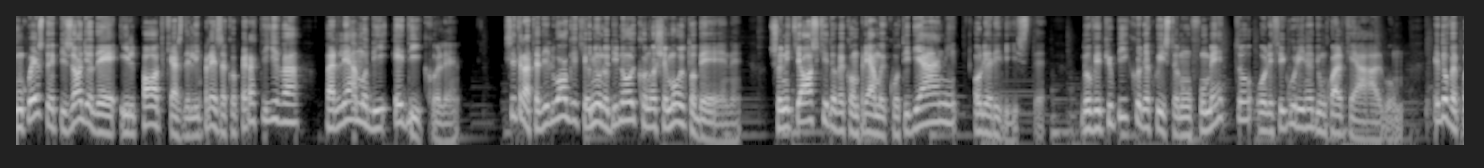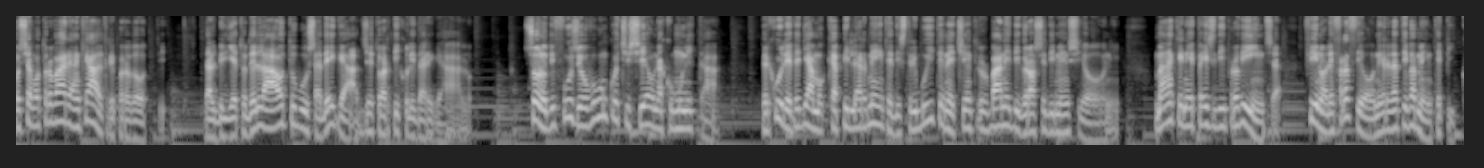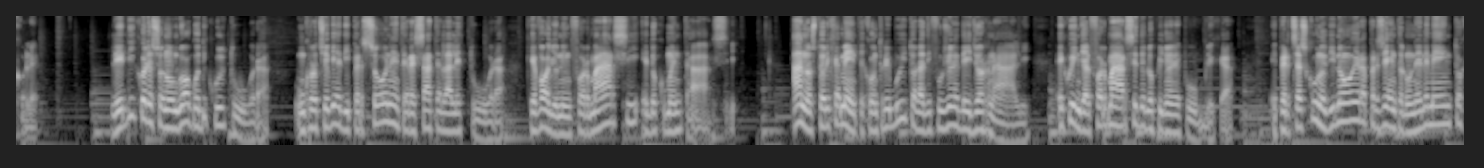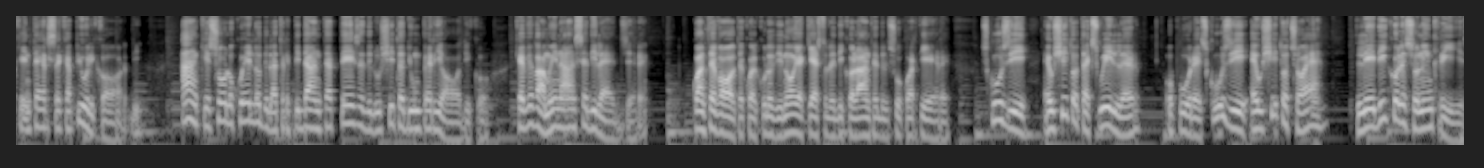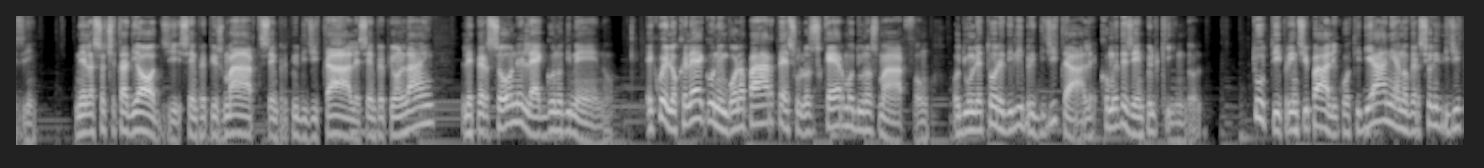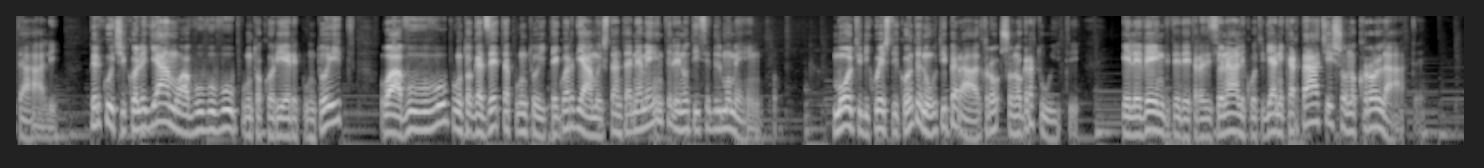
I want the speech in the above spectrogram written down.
In questo episodio del podcast dell'impresa cooperativa parliamo di edicole. Si tratta di luoghi che ognuno di noi conosce molto bene. Sono i chioschi dove compriamo i quotidiani o le riviste, dove i più piccoli acquistano un fumetto o le figurine di un qualche album e dove possiamo trovare anche altri prodotti, dal biglietto dell'autobus a dei gadget o articoli da regalo. Sono diffusi ovunque ci sia una comunità per cui le vediamo capillarmente distribuite nei centri urbani di grosse dimensioni, ma anche nei paesi di provincia, fino alle frazioni relativamente piccole. Le edicole sono un luogo di cultura, un crocevia di persone interessate alla lettura, che vogliono informarsi e documentarsi. Hanno storicamente contribuito alla diffusione dei giornali e quindi al formarsi dell'opinione pubblica, e per ciascuno di noi rappresentano un elemento che interseca più ricordi, anche solo quello della trepidante attesa dell'uscita di un periodico che avevamo in ansia di leggere. Quante volte qualcuno di noi ha chiesto all'edicolante del suo quartiere: Scusi, è uscito Tex Wheeler? Oppure Scusi, è uscito cioè? Le edicole sono in crisi. Nella società di oggi, sempre più smart, sempre più digitale, sempre più online, le persone leggono di meno e quello che leggono in buona parte è sullo schermo di uno smartphone o di un lettore di libri digitale come ad esempio il Kindle. Tutti i principali quotidiani hanno versioni digitali, per cui ci colleghiamo a www.corriere.it o a www.gazzetta.it e guardiamo istantaneamente le notizie del momento. Molti di questi contenuti peraltro sono gratuiti e le vendite dei tradizionali quotidiani cartacei sono crollate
